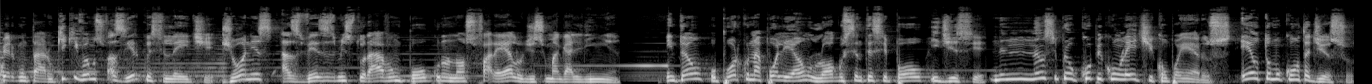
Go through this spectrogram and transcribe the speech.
perguntaram: o que, que, vamos fazer com esse leite? Jones às vezes misturava um pouco no nosso farelo, disse uma galinha. Então, o porco Napoleão logo se antecipou e disse: Não se preocupe com leite, companheiros. Eu tomo conta disso.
